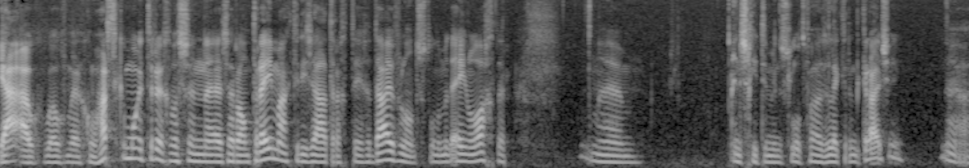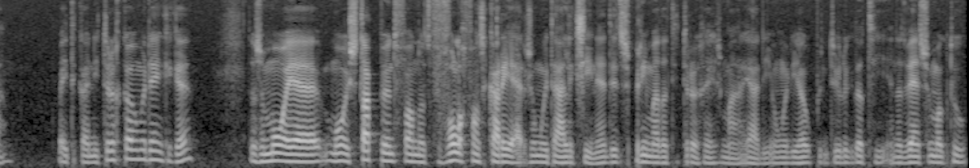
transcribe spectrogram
Ja, ook Bovenberg komt hartstikke mooi terug. Was een, uh, zijn rentree maakte die zaterdag tegen Duiveland. Stonden met 1-0 achter. Um, en schiet hem in de slotfase lekker in de kruising. Nou ja, beter kan je niet terugkomen, denk ik, hè? Dat is een mooi, mooi startpunt van het vervolg van zijn carrière. Zo moet je het eigenlijk zien. Hè? Dit is prima dat hij terug is. Maar ja, die jongen die hoopt natuurlijk dat hij, en dat wensen we hem ook toe,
